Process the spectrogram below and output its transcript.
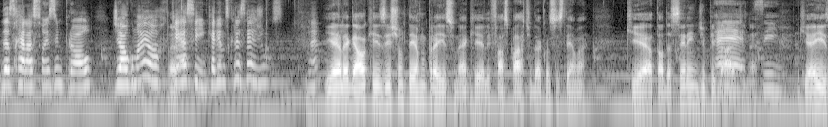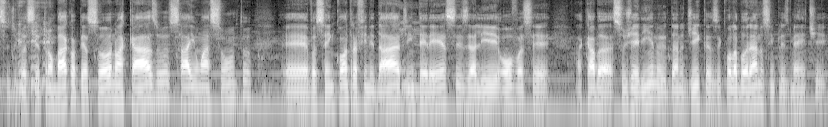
das relações em prol de algo maior. Que é assim, queremos crescer juntos, né? E é legal que existe um termo para isso, né? Que ele faz parte do ecossistema, que é a tal da serendipidade, é, né? sim. Que é isso, de você trombar com a pessoa, no acaso, sai um assunto, é, você encontra afinidade, Uhum. interesses ali, ou você acaba sugerindo, dando dicas e colaborando simplesmente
